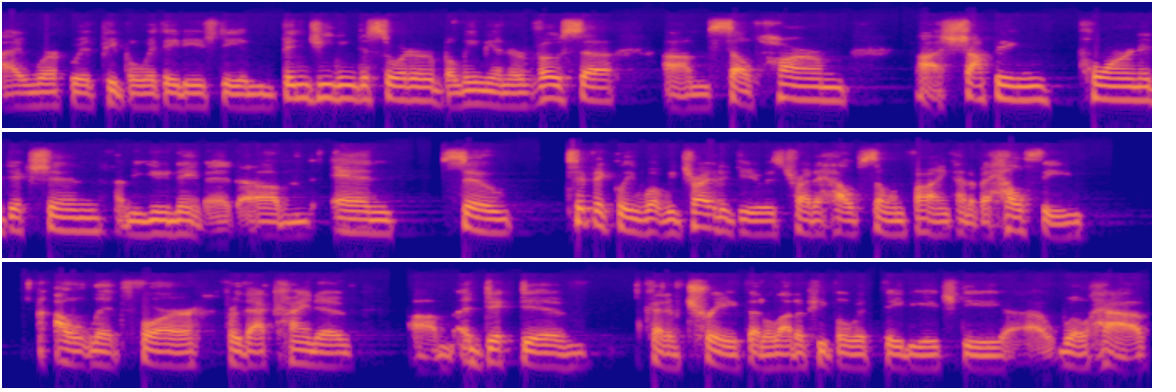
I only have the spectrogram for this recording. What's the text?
I work with people with ADHD and binge eating disorder, bulimia nervosa, um, self harm, uh, shopping, porn addiction. I mean, you name it. Um, and so typically, what we try to do is try to help someone find kind of a healthy outlet for for that kind of um, addictive kind of trait that a lot of people with ADHD uh, will have.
